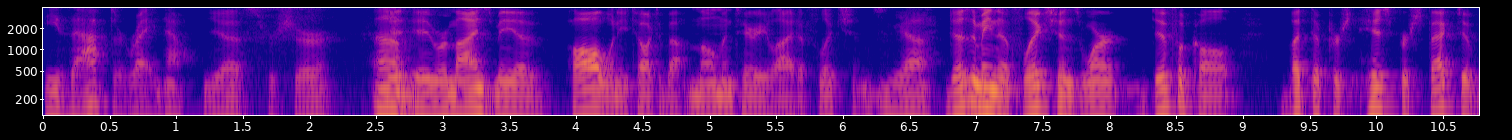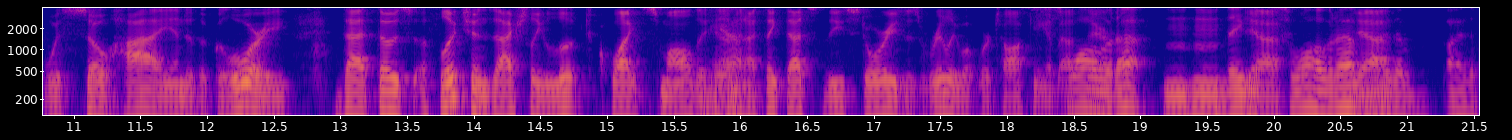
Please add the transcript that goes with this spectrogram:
he's after right now. Yes, for sure. Um, it, it reminds me of Paul when he talked about momentary light afflictions. yeah. It doesn't mean the afflictions weren't difficult, but the his perspective was so high into the glory that those afflictions actually looked quite small to him. Yeah. And I think that's these stories is really what we're talking about swallowed up. Mm-hmm. They yeah. get swallowed up Yeah. by the by the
